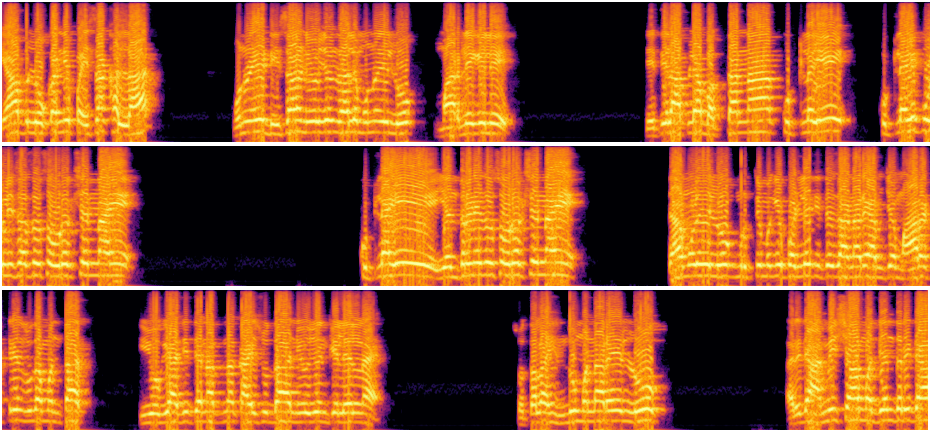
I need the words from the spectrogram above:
या लोकांनी पैसा खाल्ला. म्हणून हे ढिसाळ नियोजन झालं म्हणून हे लोक मारले गेले. तेथील आपल्या भक्तांना कुठलंही कुठल्याही पोलिसाचं संरक्षण नाही. कुठल्याही यंत्रणेचं संरक्षण नाही. त्यामुळे लोक मृत्युमुखी पडले. तिथे जाणारे आमचे महाराष्ट्रीयन सुद्धा म्हणतात की योगी आदित्यनाथनं काही सुद्धा नियोजन केलेलं नाही. स्वतःला हिंदू म्हणणारे लोक. अरे त्या अमित शहा मध्यंतरी त्या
